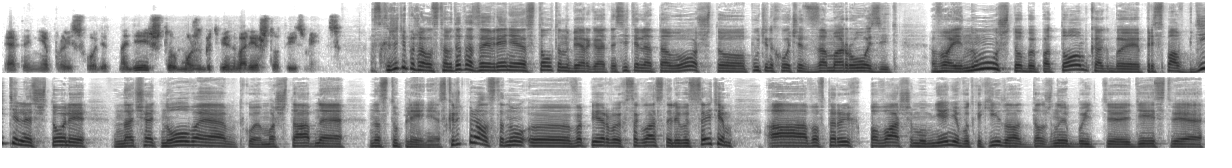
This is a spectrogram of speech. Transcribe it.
это не происходит. Надеюсь, что, может быть, в январе что-то изменится. Скажите, пожалуйста, вот это заявление Столтенберга относительно того, что Путин хочет заморозить войну, чтобы потом, как бы приспав бдительность, что ли, начать новое, такое масштабное наступление. Скажите, пожалуйста, ну, э, во-первых, согласны ли вы с этим? А во-вторых, по вашему мнению, вот какие должны быть э, действия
